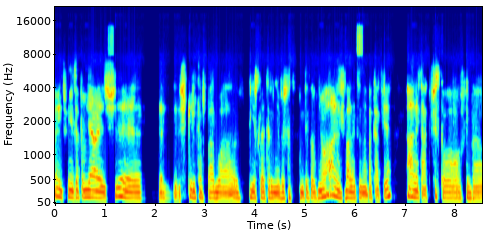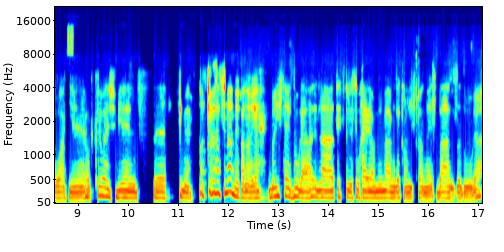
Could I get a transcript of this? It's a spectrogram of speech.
No nic nie zapomniałeś. E, szpilka wpadła, newsletter nie wyszedł w tym tygodniu, ale zwalę to na wakacje. Ale tak, wszystko chyba ładnie odkryłeś, więc. Od czego zaczynamy, panowie? Bo lista jest długa. Dla tych, którzy słuchają, my mamy taką listę, ona jest bardzo długa.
